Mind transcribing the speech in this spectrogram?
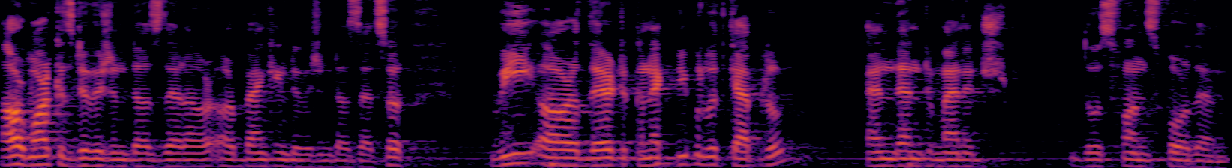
Our markets division does that, our, our banking division does that. So we are there to connect people with capital and then to manage those funds for them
